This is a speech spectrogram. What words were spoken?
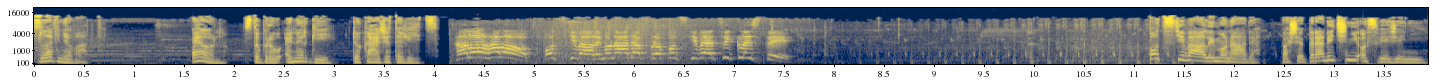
zlevňovat. E.ON s dobrou energií dokážete víc. Halo, halo, poctivá limonáda pro poctivé cyklisty. Poctivá limonáda, vaše tradiční osvěžení.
